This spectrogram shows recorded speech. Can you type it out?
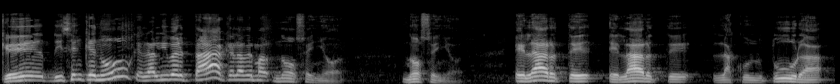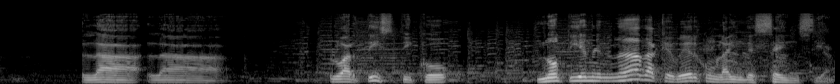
que dicen que no, que la libertad, que la demás... No, señor. No, señor. El arte, el arte, la cultura, la, lo artístico, no tiene nada que ver con la indecencia.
